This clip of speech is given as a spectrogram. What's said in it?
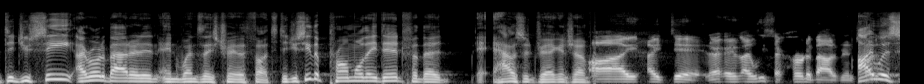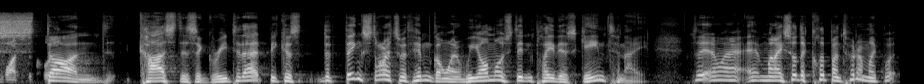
Did you see? I wrote about it in, in Wednesday's Train of Thoughts. Did you see the promo they did for the eh, House of Dragon show? I I did. At least I heard about it. I was stunned. Costas agreed to that because the thing starts with him going, "We almost didn't play this game tonight." And when I, and when I saw the clip on Twitter, I'm like, "What?"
